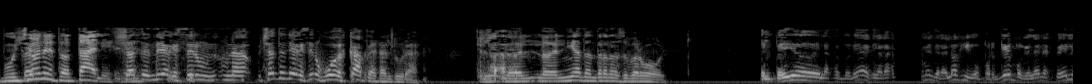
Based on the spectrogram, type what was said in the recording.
Buchones totales. Ya tendría que ser un, una, ya tendría que ser un juego de escape a esta altura. Lo, lo del, lo del niato entrando al Super Bowl. El pedido de las autoridades claramente era lógico. ¿Por qué? Porque la NFL,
